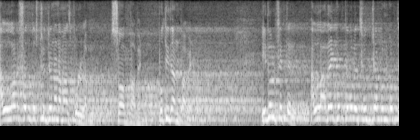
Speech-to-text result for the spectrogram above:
আল্লাহর সন্তুষ্টির জন্য নামাজ পড়লাম সব পাবেন, প্রতিদান পাবেন। ঈদ উল ফিতর, আল্লাহ আদায় করতে বলেছে, উদযাপন করতে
